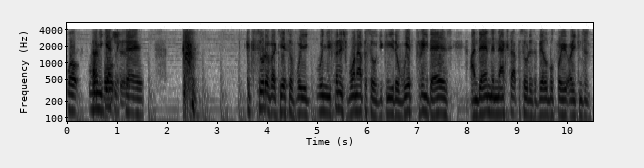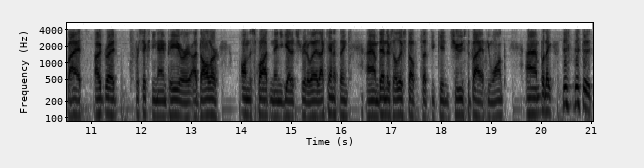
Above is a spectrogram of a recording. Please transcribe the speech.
Well, when That's you get bullshit. like say, it's sort of a case of where you, when you finish one episode, you can either wait three days and then the next episode is available for you, or you can just buy it outright for 69p or a dollar on the spot, and then you get it straight away. That kind of thing. Um, then there's other stuff that you can choose to buy if you want. Um, but like this, this dude,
